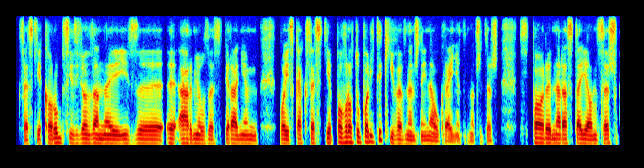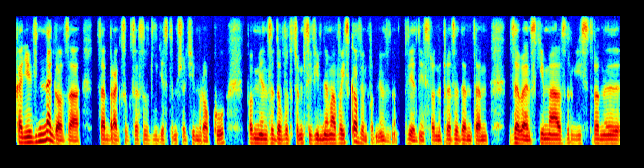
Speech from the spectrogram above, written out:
kwestie korupcji związanej z armią, ze wspieraniem wojska, kwestie powrotu polityki wewnętrznej na Ukrainie, to znaczy też spory narastające, szukanie winnego za, za brak sukcesu w 2023 roku pomiędzy dowódcą cywilnym a wojskowym, pomiędzy no, z jednej strony prezydentem Zełenskim, a z drugiej strony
